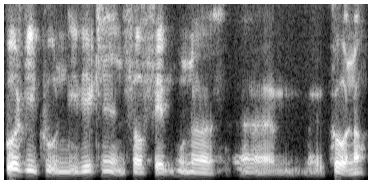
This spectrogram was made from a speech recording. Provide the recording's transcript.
burde vi kunne i virkeligheden få 500 øh, kunder.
